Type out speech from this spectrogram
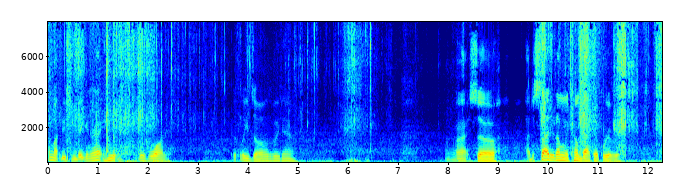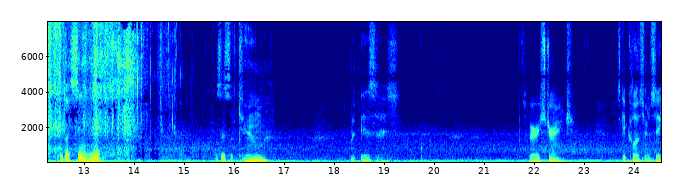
I might do some digging right here. There's water. It leads all the way down. All right, so I decided I'm gonna come back upriver because I seen this. Is this a tomb? What is this? Very strange. Let's get closer and see.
